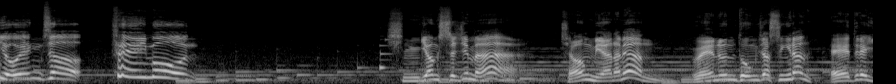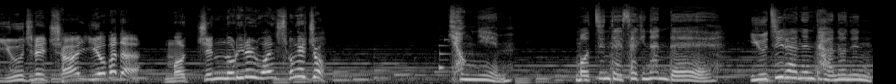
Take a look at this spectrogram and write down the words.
여행자 페이몬. 신경 쓰지 마. 정 미안하면 외눈 동자승이랑 애들의 유지를 잘 이어받아 멋진 놀이를 완성해줘. 형님, 멋진 대사긴 한데 유지라는 단어는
